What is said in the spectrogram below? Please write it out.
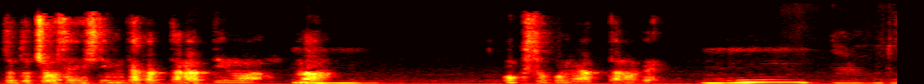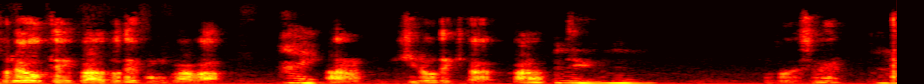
ちょっと挑戦してみたかったなっていうのは、うん。まあ、奥底にあったので、うん。うん。なるほど。それをテイクアウトで今回は、はい。あの、披露できたかなって。いうんことですね。なる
